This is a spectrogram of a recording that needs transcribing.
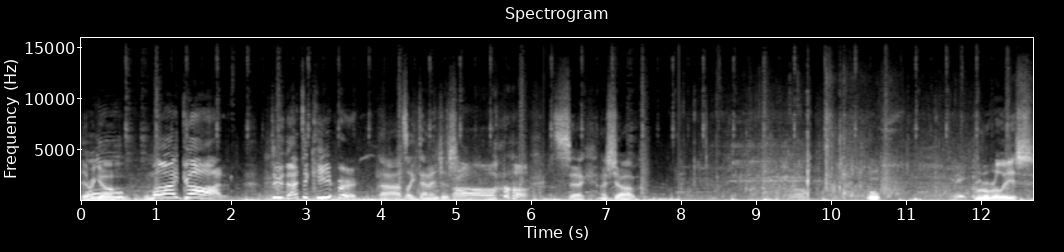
There we go. Oh my God. Dude, that's a keeper. Ah, it's like 10 inches. Oh. Sick. Nice job. Oof. Wait. Brutal release.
